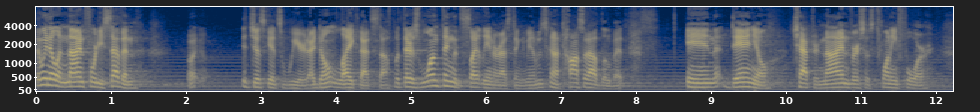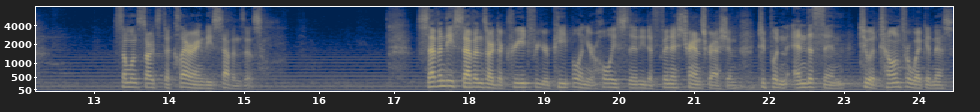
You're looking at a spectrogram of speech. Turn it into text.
Then we know in 947 it just gets weird. I don't like that stuff. But there's one thing that's slightly interesting to me. I'm just going to toss it out a little bit. In Daniel chapter 9, verses 24, someone starts declaring these sevenses. Seventy sevens are decreed for your people and your holy city to finish transgression, to put an end to sin, to atone for wickedness,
